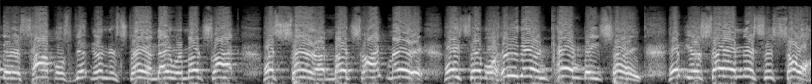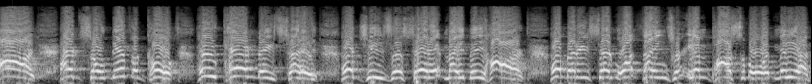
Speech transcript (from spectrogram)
The disciples didn't understand. They were much like Sarah, much like Mary. They said, well, who then can be saved? If you're saying this is so hard and so difficult, who can be saved? Jesus said it may be hard Uh, but he said, What things are impossible with men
